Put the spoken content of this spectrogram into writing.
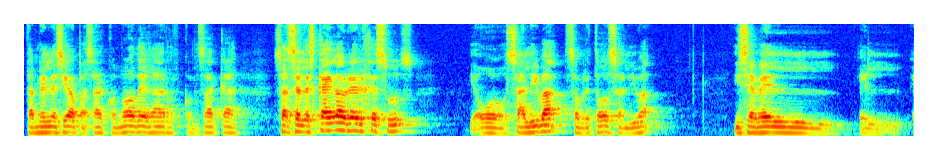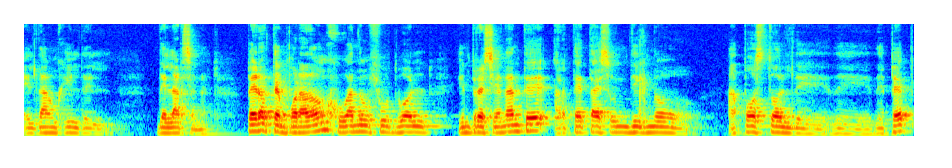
también les iba a pasar con Odegaard, con Saka. O sea, se les cae Gabriel Jesús o Saliva, sobre todo Saliva, y se ve el, el, downhill del, del Arsenal. Pero temporadón, jugando un fútbol impresionante. Arteta es un digno apóstol de, de, Pep.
